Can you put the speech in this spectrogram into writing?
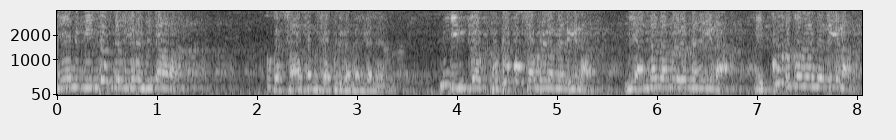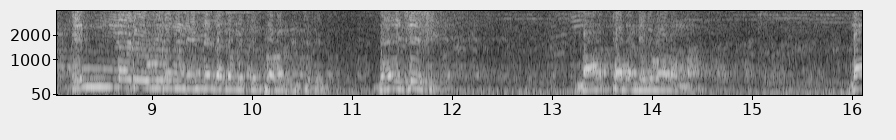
నేను మీతో మెలిగిన విధానం ఒక శాసనసభ్యుడిగా మెలగలేదు. మీ ఇంట్లో కుటుంబ సభ్యుడిగా మెలిగిన మీ అన్నదమ్ములుగా మెలిగిన మీ కొడుకుగా మెలిగిన ఎన్నడూ కూడా నేను ఎమ్మెల్యేగా మీతో ప్రవర్తించలేదు. దయచేసి నా తల నిలవాలన్నా. నా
